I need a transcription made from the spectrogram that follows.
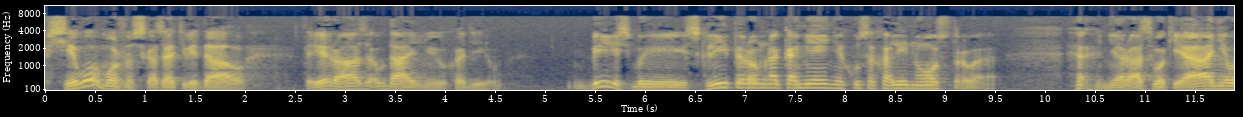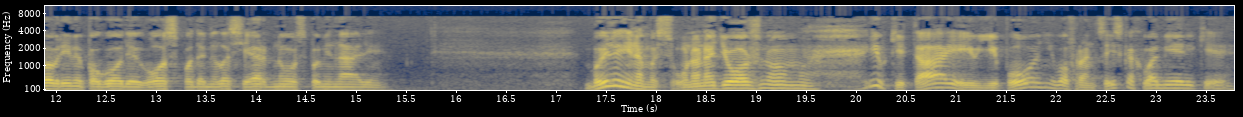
всего, можно сказать, видал. Три раза в дальнюю ходил. Бились мы с клипером на каменях у Сахалина острова. Не раз в океане во время погоды Господа милосердного вспоминали. Были и на мысу на Надежном, и в Китае, и в Японии, во Францисках в Америке.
